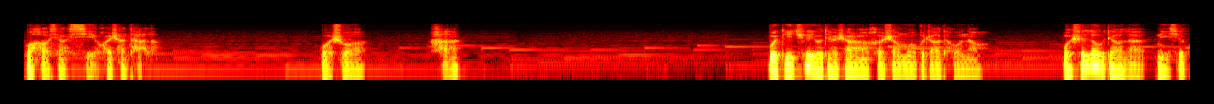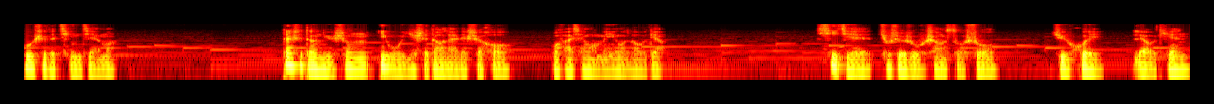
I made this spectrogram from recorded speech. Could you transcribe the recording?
我好像喜欢上他了。”我说：“哈。”我的确有点让二和尚摸不着头脑，我是漏掉了哪些故事的情节吗？但是等女生一五一十到来的时候，我发现我没有漏掉。细节就是如上所说：聚会、聊天、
